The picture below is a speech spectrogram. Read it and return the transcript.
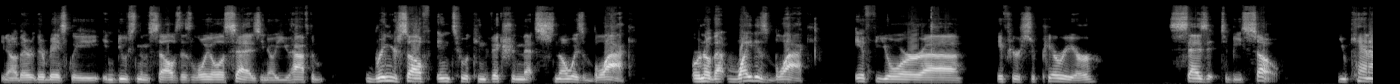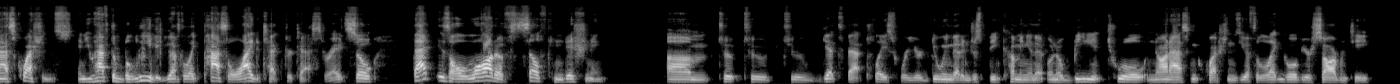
You know, they're they're basically inducing themselves, as Loyola says. You know, you have to bring yourself into a conviction that snow is black, or no, that white is black. If your uh, if your superior says it to be so, you can't ask questions and you have to believe it. You have to like pass a lie detector test, right? So that is a lot of self conditioning um, to to to get to that place where you're doing that and just becoming an, an, obedient tool, not asking questions. You have to let go of your sovereignty.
